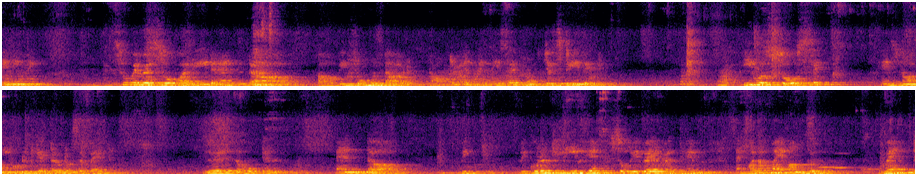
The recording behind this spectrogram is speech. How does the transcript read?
anything. So we were so worried and uh, uh, we phoned our doctor and then he said, no, just stay there. He was so sick, he's not, he couldn't get out of the bed. We were in the hotel and uh, we, we couldn't leave him, so we were with him. And one of my uncle went,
